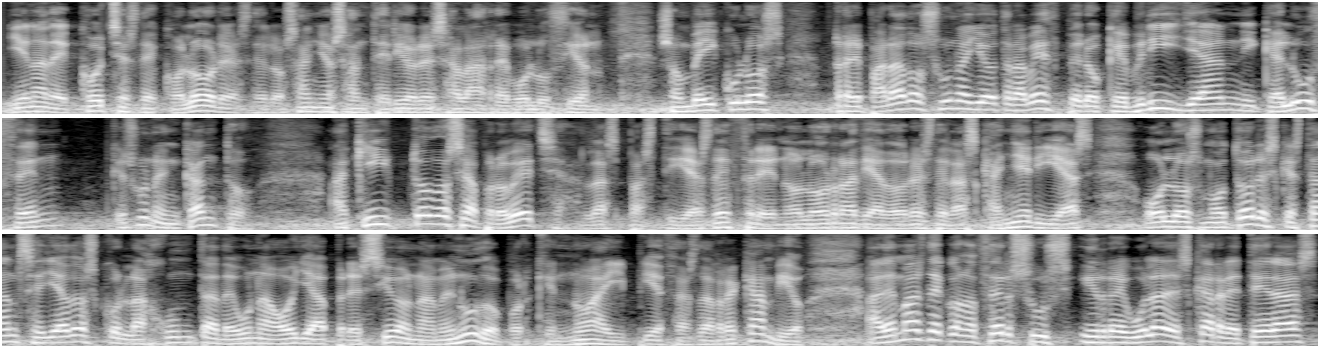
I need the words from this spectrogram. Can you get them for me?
llena de coches de colores de los años anteriores a la Revolución. Son vehículos reparados una y otra vez, pero que brillan y que lucen que es un encanto. Aquí todo se aprovecha, las pastillas de freno, los radiadores de las cañerías o motores que están sellados con la junta de una olla a presión a menudo porque no hay piezas de recambio. Además de conocer sus irregulares carreteras,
